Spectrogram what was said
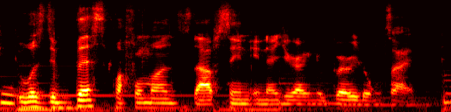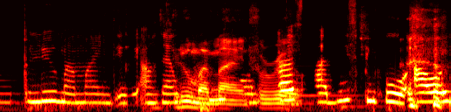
Mm. It was the best performance that I've seen in Nigeria in a very long time. Blew my mind away. I was like, Blew my mind, for real." Are these people? I was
